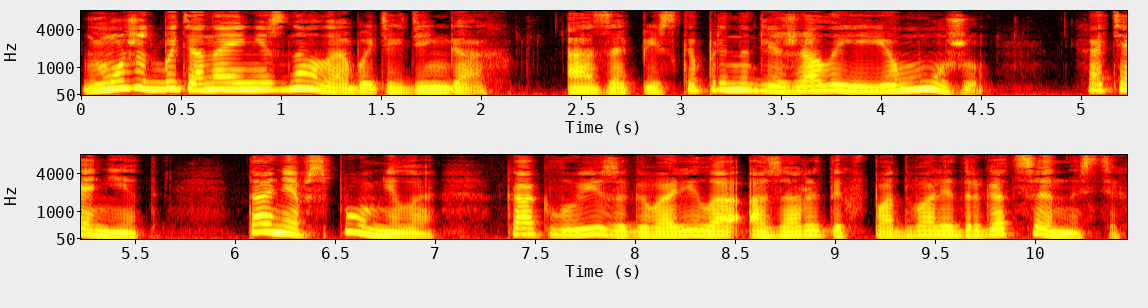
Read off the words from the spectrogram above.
Может быть, она и не знала об этих деньгах, а записка принадлежала ее мужу. Хотя нет. Таня вспомнила, как Луиза говорила о зарытых в подвале драгоценностях.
